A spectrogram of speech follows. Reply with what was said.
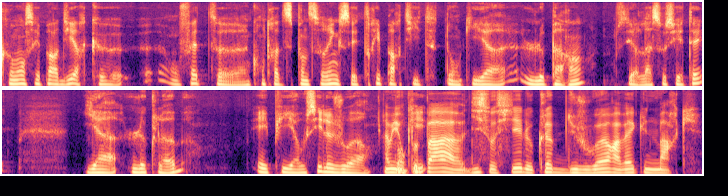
commencer par dire que, en fait, un contrat de sponsoring, c'est tripartite. Donc, il y a le parrain, c'est-à-dire la société, il y a le club, et puis il y a aussi le joueur. Ah oui, on ne peut pas euh, dissocier le club du joueur avec une marque.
